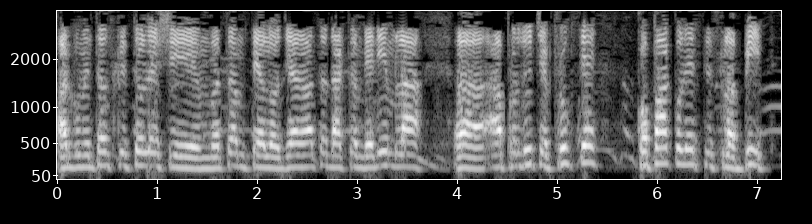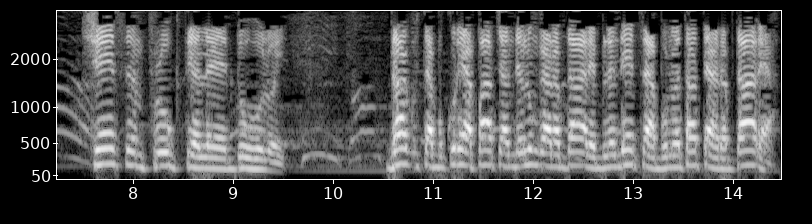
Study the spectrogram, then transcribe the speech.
argumentăm scripturile și învățăm teologia noastră. Dacă venim la uh, a produce fructe, copacul este slăbit. Ce sunt fructele Duhului? Dragostea, bucuria, pacea, îndelunga răbdare, blândețea, bunătatea, răbdarea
